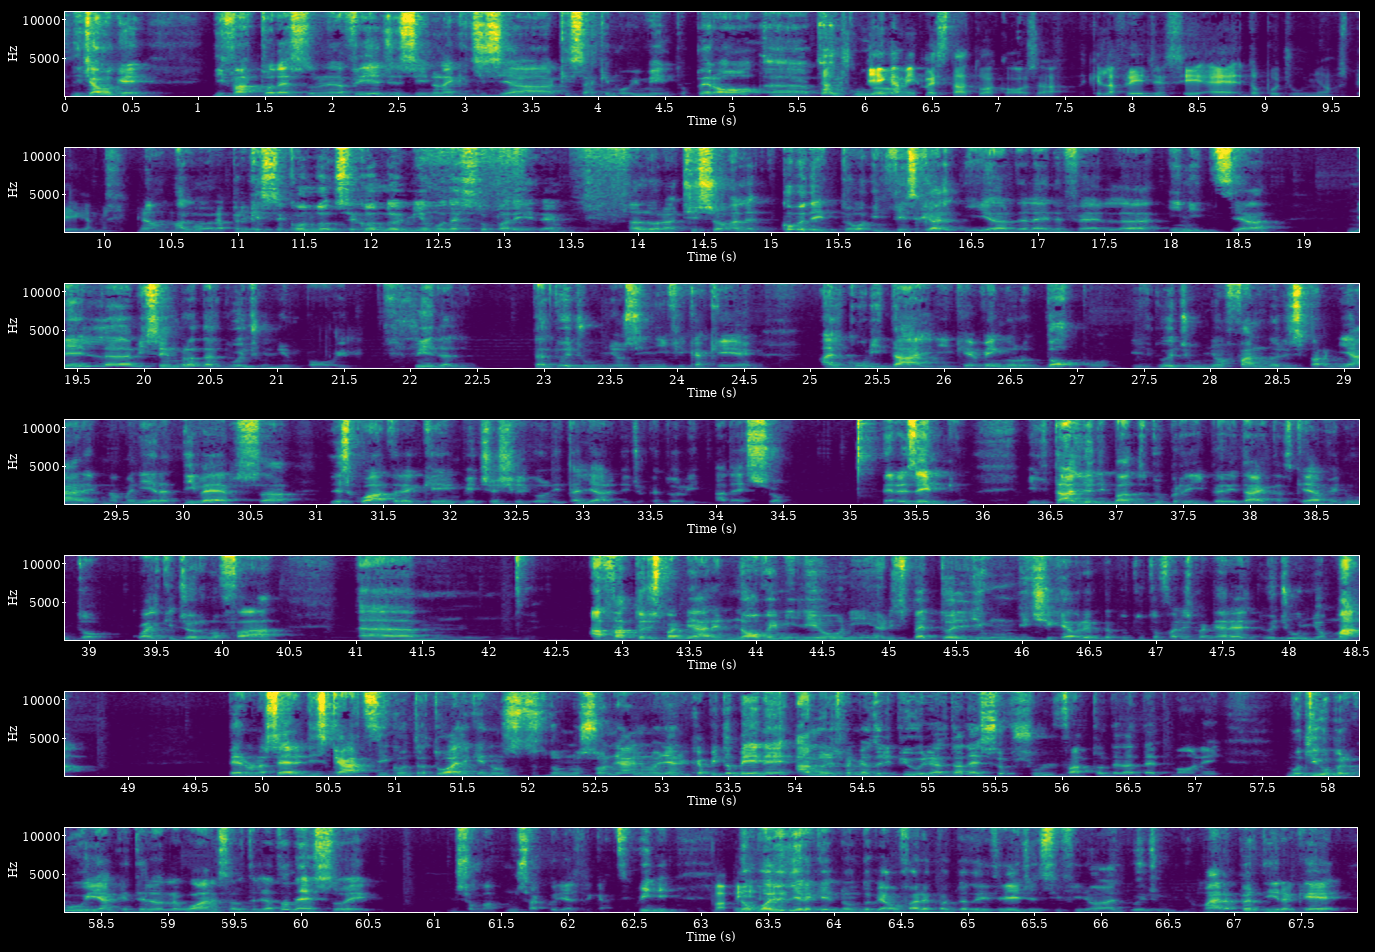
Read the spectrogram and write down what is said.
diciamo che di fatto adesso nella free agency non è che ci sia chissà che movimento, però eh, ah, qualcuno... Spiegami questa tua cosa, che la free agency è dopo giugno, spiegami. No, allora, perché secondo, secondo, il mio modesto parere, allora, ci sono, allora, come ho detto, il fiscal year della NFL inizia nel, mi sembra, dal 2 giugno in poi. Quindi dal, dal 2 giugno significa che alcuni tagli che vengono dopo il 2 giugno fanno risparmiare in una maniera diversa le squadre che invece scelgono di tagliare dei giocatori adesso. Per esempio, il taglio di Bud Dupree per i Titans che è avvenuto qualche giorno fa ehm, ha fatto risparmiare 9 milioni rispetto agli 11 che avrebbe potuto far risparmiare il 2 giugno, ma per una serie di scazzi contrattuali che non, non, so neanche, non neanche capito bene, hanno risparmiato di più in realtà adesso sul fatto della dead money. Motivo per cui anche Taylor One è stato tagliato adesso e insomma un sacco di altri cazzi. Quindi non voglio dire che non dobbiamo fare puntate di free agency fino al 2 giugno, ma era per dire che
